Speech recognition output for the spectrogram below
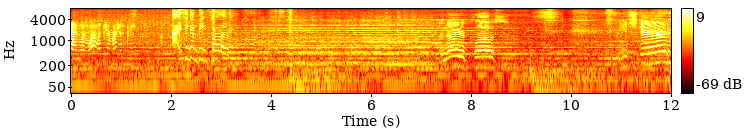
911, what's your emergency? I think I'm being followed. I know you're close. Are you scared?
